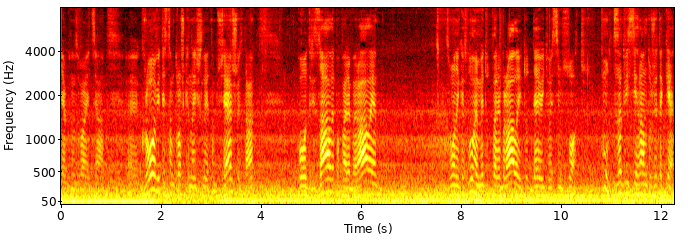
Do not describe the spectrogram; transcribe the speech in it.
як називається, е, крові десь там трошки знайшли, там ще щось, да? поодрізали, поперебирали. Дзвоники, слухай, ми тут перебрали і тут 9800. Ну, за 200 грам то вже таке.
